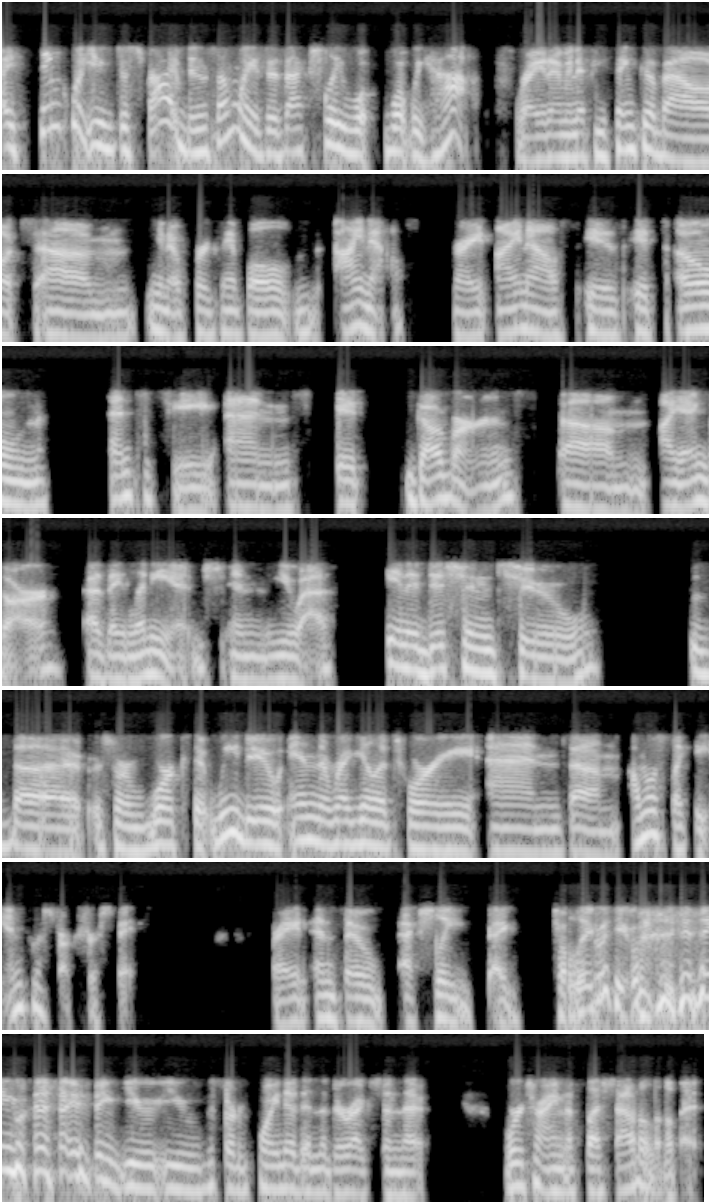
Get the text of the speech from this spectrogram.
I think what you've described in some ways is actually what, what we have right? I mean, if you think about, um, you know, for example, IYNAUS, right? IYNAUS is its own entity and it governs um, Iyengar as a lineage in the US, in addition to the sort of work that we do in the regulatory and um, almost like the infrastructure space, right? And so, actually, I totally agree with you. I think I think you you sort of pointed in the direction that we're trying to flesh out a little bit.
